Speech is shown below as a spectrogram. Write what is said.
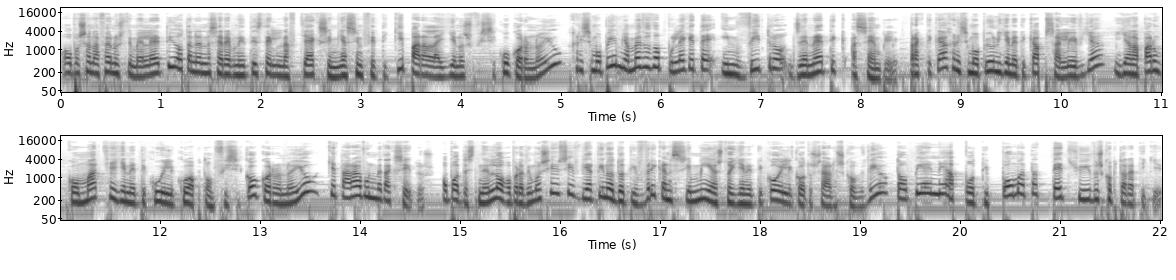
Όπως αναφέρουν στη μελέτη, όταν ένας ερευνητής θέλει να φτιάξει μια συνθετική παραλλαγή ενός φυσικού κορονοϊού, χρησιμοποιεί μια μέθοδο που λέγεται in vitro genetic assembly. Πρακτικά χρησιμοποιούν γενετικά ψαλίδια για να πάρουν κομμάτια γενετικού υλικού από τον φυσικό κορονοϊό και τα ράβουν μεταξύ τους. Οπότε στην ελόγω προδημοσίευση διατείνονται ότι βρήκαν σημεία στο γενετικό υλικό του SARS-CoV-2 τα οποία είναι αποτυπώματα τέτοιου είδους κοπτοραπτική.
